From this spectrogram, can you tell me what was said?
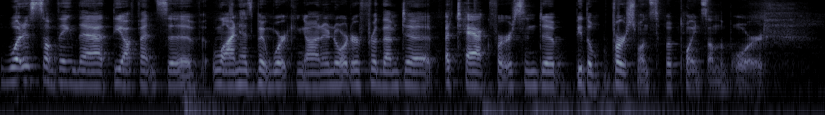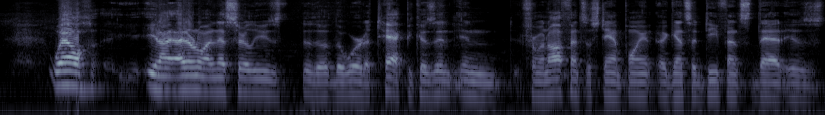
What is something that the offensive line has been working on in order for them to attack first and to be the first ones to put points on the board? Well, you know, I don't want to necessarily use the, the, the word attack because in, in from an offensive standpoint against a defense that is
